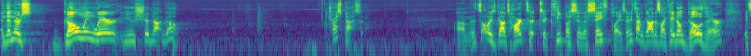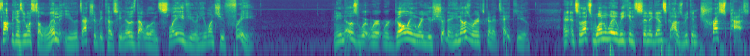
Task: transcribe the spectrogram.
and then there's going where you should not go. Trespassing. Um, it's always God's heart to, to keep us in a safe place. Anytime God is like, hey, don't go there, it's not because He wants to limit you, it's actually because He knows that will enslave you and He wants you free. And He knows we're, we're, we're going where you should, and He knows where it's going to take you. And, and, so that's one way we can sin against God is we can trespass.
